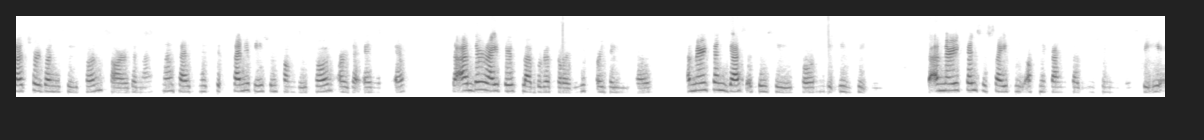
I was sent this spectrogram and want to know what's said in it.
such organizations are the National Sanitation Foundation or the NSF, the Underwriters Laboratories or the UL, American Gas Association, the AGA, the American Society of Mechanical Engineers, the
